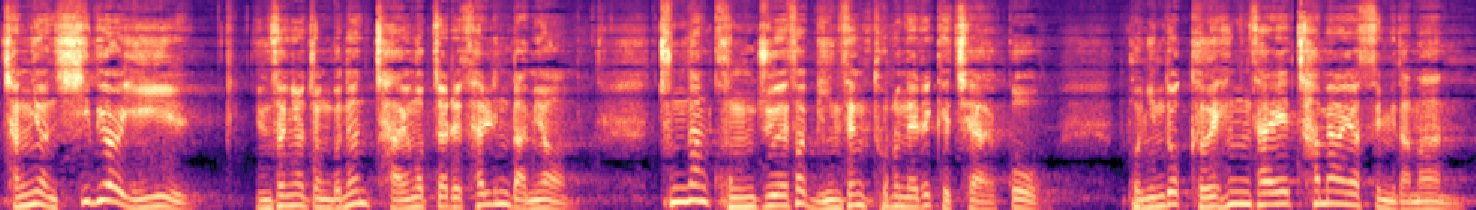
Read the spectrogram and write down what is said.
작년 12월 2일 윤석열 정부는 자영업자를 살린다며 충남 공주에서 민생 토론회를 개최하였고 본인도 그 행사에 참여하였습니다만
